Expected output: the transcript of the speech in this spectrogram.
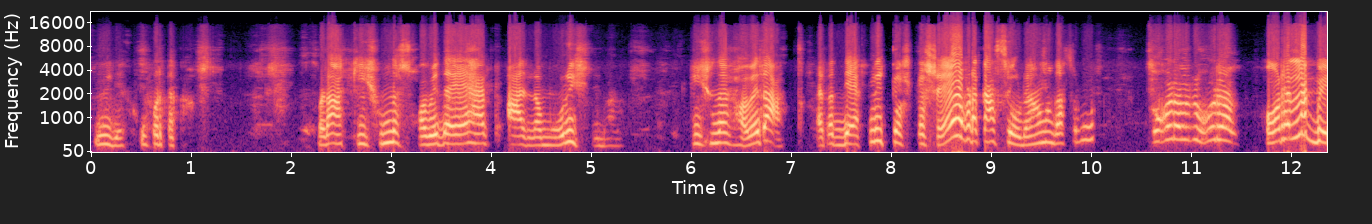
তুই দেখ উপর তাকা বড়া কি সুন্দর সবে দা এক আল্লাহ মরিস কি সুন্দর তা এটা দেখলি টস টসে বড়া কাছে ওঠে আমার গাছে হোটেল হোটেল হোটেল লাগবে?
